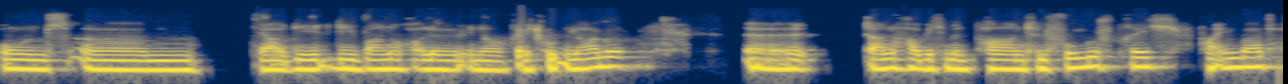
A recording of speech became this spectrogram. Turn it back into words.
Und ähm, ja, die, die waren auch alle in einer recht guten Lage. Dann habe ich mit ein paar ein Telefongespräch vereinbart.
